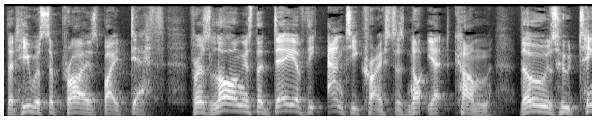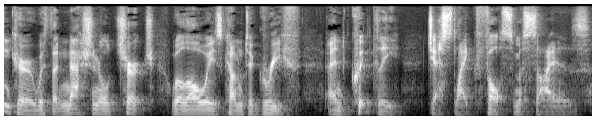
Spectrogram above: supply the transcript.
that he was surprised by death, for as long as the day of the Antichrist has not yet come, those who tinker with the national church will always come to grief, and quickly, just like false messiahs.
